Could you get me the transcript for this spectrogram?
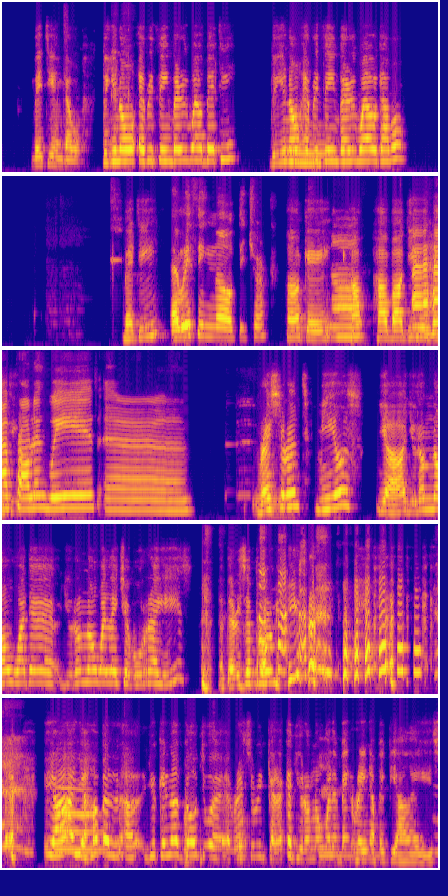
Betty and Gabo. Do you know everything very well, Betty? Do you know Mm. everything very well, Gabo? Betty? Everything no, teacher. Okay. No. How, how about you, I have Betty? problems with, uh, Restaurant meals? Yeah, you don't know what the, you don't know what leche burra is? And There is a problem here. Yeah, you have a, uh, you cannot go to a- a restaurant in Caracas, you don't know what a reina pepiada is.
